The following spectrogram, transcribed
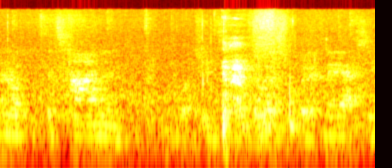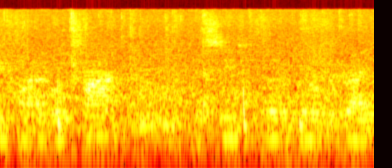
you know, the timing, what you think was, but it may actually come at a good time. It seems a little bit right.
